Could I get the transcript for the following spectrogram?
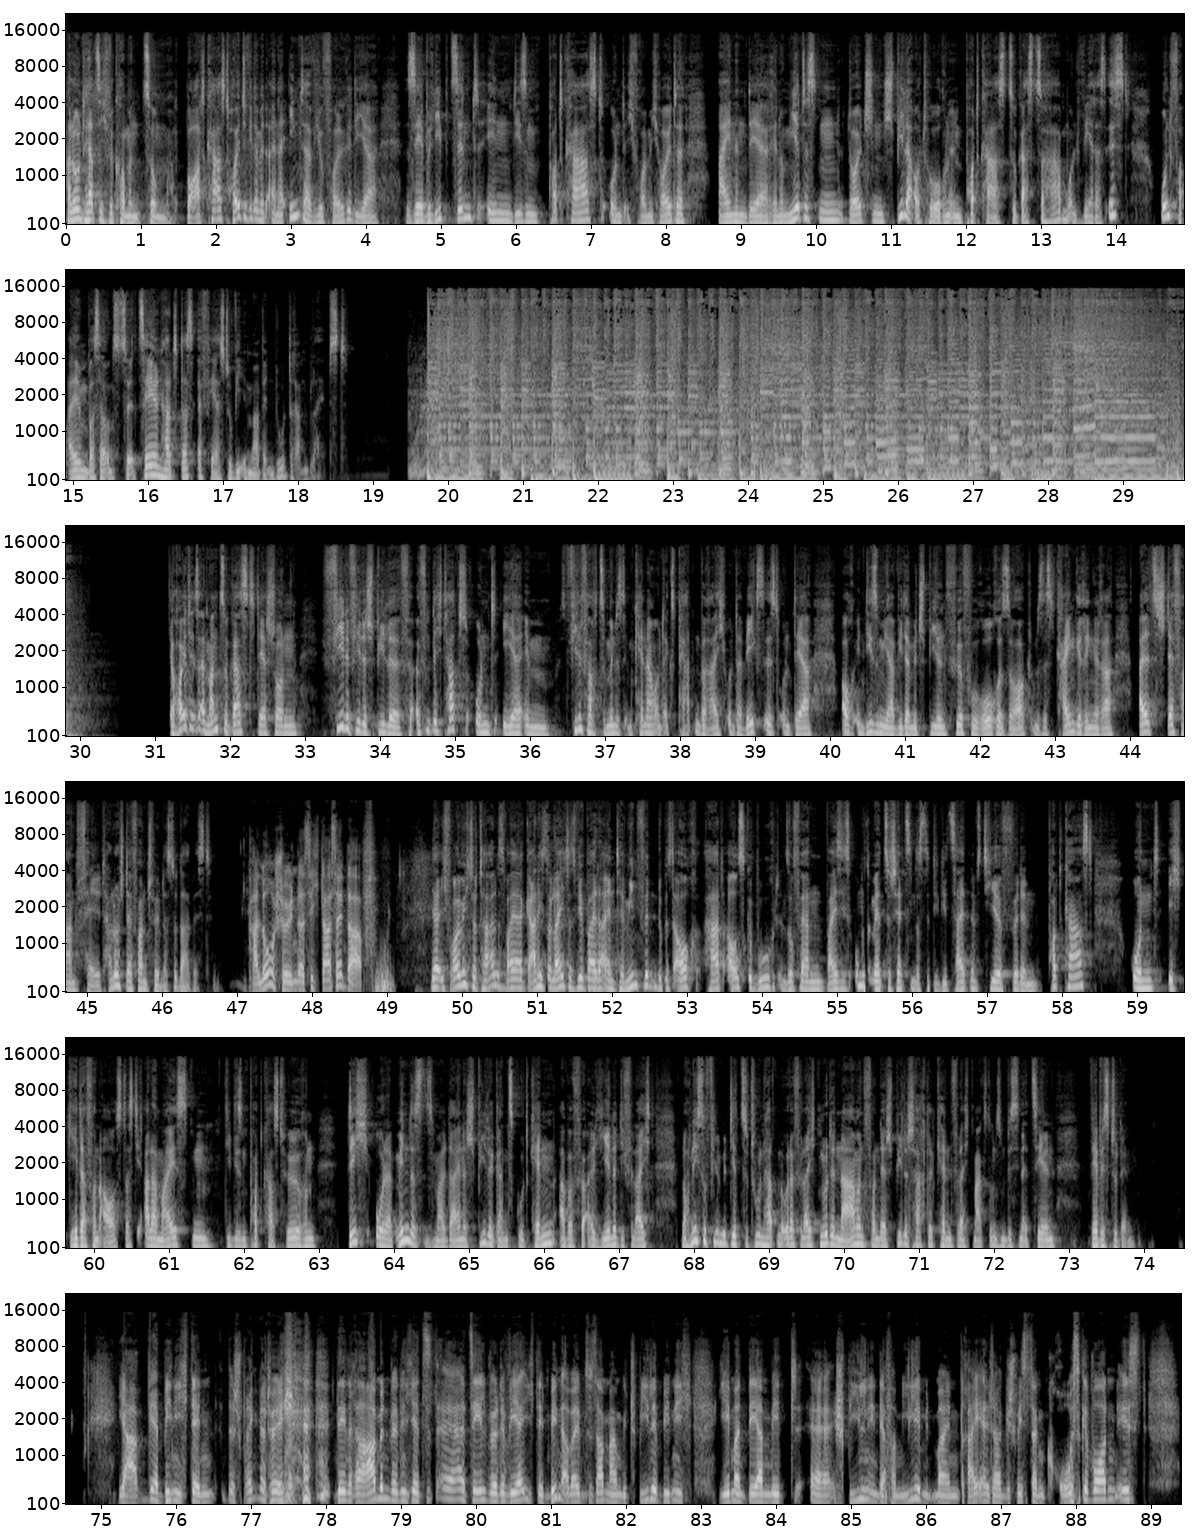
Hallo und herzlich willkommen zum Broadcast. Heute wieder mit einer Interviewfolge, die ja sehr beliebt sind in diesem Podcast. Und ich freue mich heute, einen der renommiertesten deutschen Spieleautoren im Podcast zu Gast zu haben. Und wer das ist und vor allem, was er uns zu erzählen hat, das erfährst du wie immer, wenn du dran bleibst. Ja, heute ist ein Mann zu Gast, der schon viele, viele Spiele veröffentlicht hat und eher im, vielfach zumindest im Kenner- und Expertenbereich unterwegs ist und der auch in diesem Jahr wieder mit Spielen für Furore sorgt. Und es ist kein geringerer als Stefan Feld. Hallo Stefan, schön, dass du da bist. Hallo, schön, dass ich da sein darf. Ja, ich freue mich total. Es war ja gar nicht so leicht, dass wir beide einen Termin finden. Du bist auch hart ausgebucht. Insofern weiß ich es umso mehr zu schätzen, dass du dir die Zeit nimmst hier für den Podcast. Und ich gehe davon aus, dass die allermeisten, die diesen Podcast hören, dich oder mindestens mal deine Spiele ganz gut kennen, aber für all jene, die vielleicht noch nicht so viel mit dir zu tun hatten oder vielleicht nur den Namen von der Spieleschachtel kennen, vielleicht magst du uns ein bisschen erzählen, wer bist du denn? Ja, wer bin ich denn? Das sprengt natürlich den Rahmen, wenn ich jetzt äh, erzählen würde, wer ich denn bin. Aber im Zusammenhang mit Spiele bin ich jemand, der mit äh, Spielen in der Familie, mit meinen drei älteren Geschwistern groß geworden ist.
